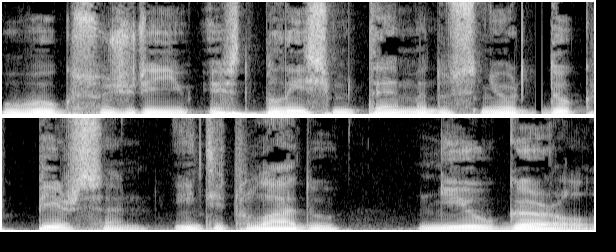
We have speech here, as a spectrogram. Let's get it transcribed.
o Hugo sugeriu este belíssimo tema do Sr. Duke Pearson, intitulado New Girl.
